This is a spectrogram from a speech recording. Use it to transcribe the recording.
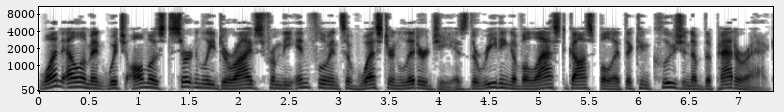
One element which almost certainly derives from the influence of Western liturgy is the reading of a last Gospel at the conclusion of the Patarag.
